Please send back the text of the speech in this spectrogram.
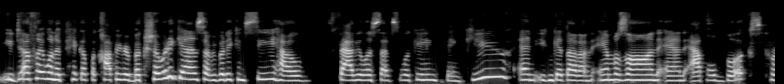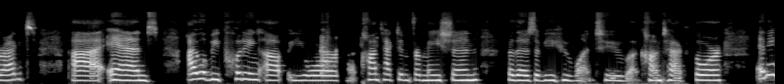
you definitely want to pick up a copy of your book, show it again so everybody can see how fabulous that's looking. Thank you. And you can get that on Amazon and Apple Books, correct? Uh, and I will be putting up your contact information for those of you who want to uh, contact Thor. Any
